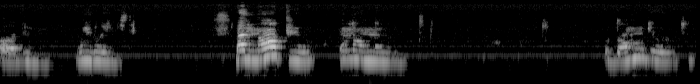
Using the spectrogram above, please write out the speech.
Bilmiyorum. Uygulayın işte. Ben ne yapıyorum onu anlamadım. Adam mı gördüm?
